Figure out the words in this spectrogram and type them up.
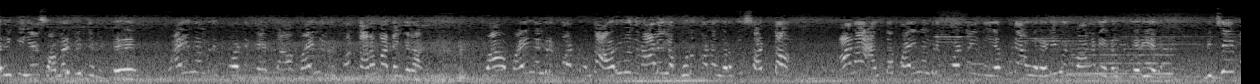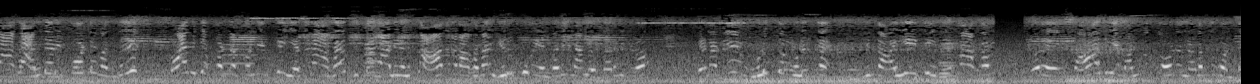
அறிக்கையை சமர்ப்பித்து விட்டு ஃபைனல் ரிப்போர்ட் கேட்டா ஃபைனல் ரிப்போர்ட் தர மாட்டேங்கிறாங்க ஃபைனல் ரிப்போர்ட் வந்து அறுபது நாளையில கொடுக்கணுங்கிறது சட்டம். ஆனா அந்த ஃபைனல் ரிப்போர்ட்டை இனி எப்படி அவங்க ரெடி பண்ணுவாங்கன்னு எங்களுக்கு தெரியல. நிச்சயமாக அந்த ரிப்போர்ட் வந்து பாதிக்கப்பட்ட பெண்ணிற்கு எதிராக குற்றவாளிகளுக்கு ஆதரவாக தான் இருக்கும் என்பதை நாங்கள் கருதுகிறோம். எனவே முழுக்க முழுக்க இந்த ஐஐடி நிர்வாகம் ஒரு சாதிய வன்மத்தோடு நடந்து கொண்ட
